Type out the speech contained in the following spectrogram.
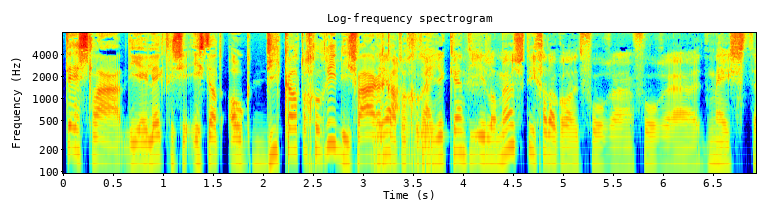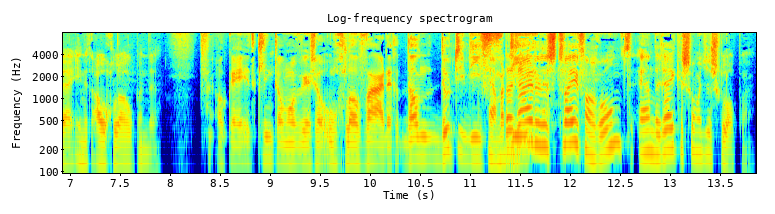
Tesla, die elektrische, is dat ook die categorie, die zware ja, categorie? Ja, je kent die Elon Musk, die gaat ook al uit voor, uh, voor het meest in het oog lopende. Oké, okay, het klinkt allemaal weer zo ongeloofwaardig. Dan doet hij die. Ja, maar daar die... rijden dus twee van rond en de rekensommetjes kloppen.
